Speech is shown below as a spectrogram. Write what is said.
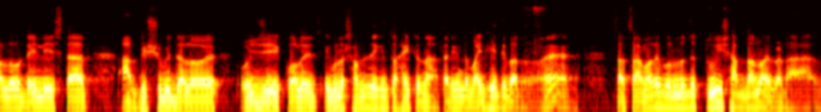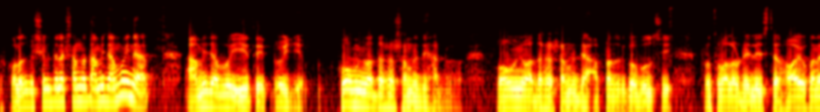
আলো ডেইলি স্টার আর বিশ্ববিদ্যালয়, ওই যে কলেজ এগুলোর সামনে দিয়ে কিন্তু হাইটো না, তাহলে কিন্তু মাইর খাইতে পারো হ্যাঁ? চাচা আমারে বলল যে, তুই সাবধান হয় বেটা কলেজ বিশ্ববিদ্যালয়ের সামনে তো আমি যাবোই না, আমি যাব ইয়েতে, ওই যে কৌমি মাদ্রাসার সামনে দিয়ে হাঁটবো, কৌমি মাদ্রাসার সামনে দিয়ে আপনাদেরকেও বলছি, প্রথম আলো ডেইলি স্টার হয়, ওখানে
